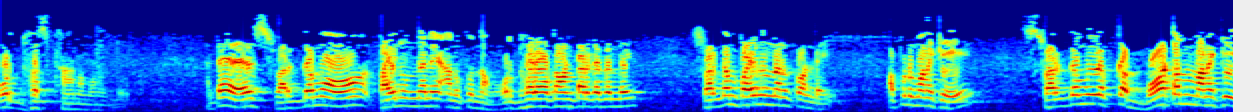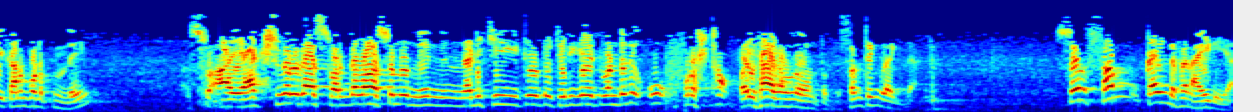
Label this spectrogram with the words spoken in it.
ఊర్ధ్వస్థానమునందు. అంటే స్వర్గము పైన ఉందని అనుకుందాం. ఊర్ధ్వలోకం అంటారు కదండి. స్వర్గం పైన ఉందనుకోండి అప్పుడు మనకి స్వర్గము యొక్క బోటం మనకి కనపడుతుంది. ఆ యాక్చువల్గా స్వర్గవాసులు నడిచి ఇటు ఇటు తిరిగేటువంటిది ఉ- పైభాగంలో ఉంటుంది. Something like that so some kind of an idea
